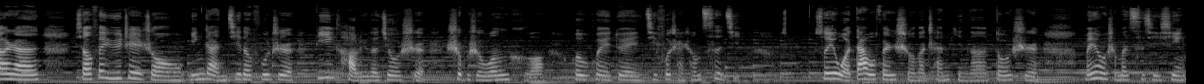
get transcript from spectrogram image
当然，小飞鱼这种敏感肌的肤质，第一考虑的就是是不是温和，会不会对肌肤产生刺激。所以我大部分使用的产品呢，都是没有什么刺激性，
